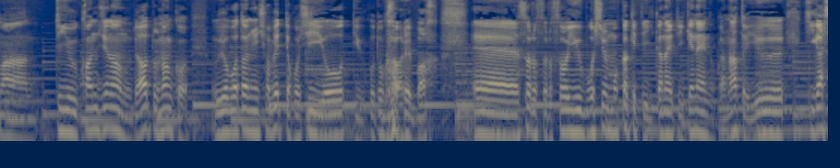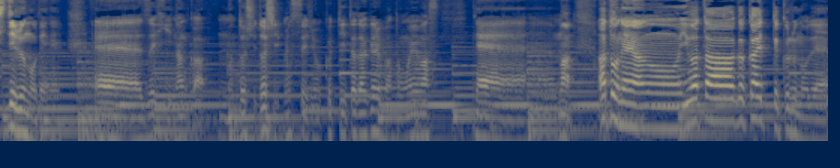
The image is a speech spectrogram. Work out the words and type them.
まあ、っていう感じなので、あとなんか、うよばたに喋ってほしいよっていうことがあれば、えー、そろそろそういう募集もかけていかないといけないのかなという気がしてるのでね、えー、ぜひなんか、まあ、どしどしメッセージを送っていただければと思います。えー、まあ、あとね、あのー岩田が帰ってくるので、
